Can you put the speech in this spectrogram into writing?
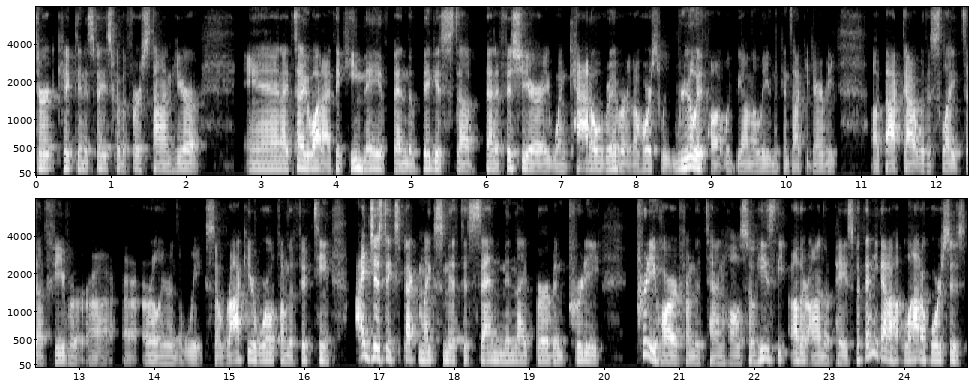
dirt kicked in his face for the first time here And I tell you what, I think he may have been the biggest uh, beneficiary when Caddo River, the horse we really thought would be on the lead in the Kentucky Derby, uh, backed out with a slight uh, fever uh, earlier in the week. So Rock Your World from the 15. I just expect Mike Smith to send Midnight Bourbon pretty, pretty hard from the 10 hole. So he's the other on the pace. But then you got a lot of horses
